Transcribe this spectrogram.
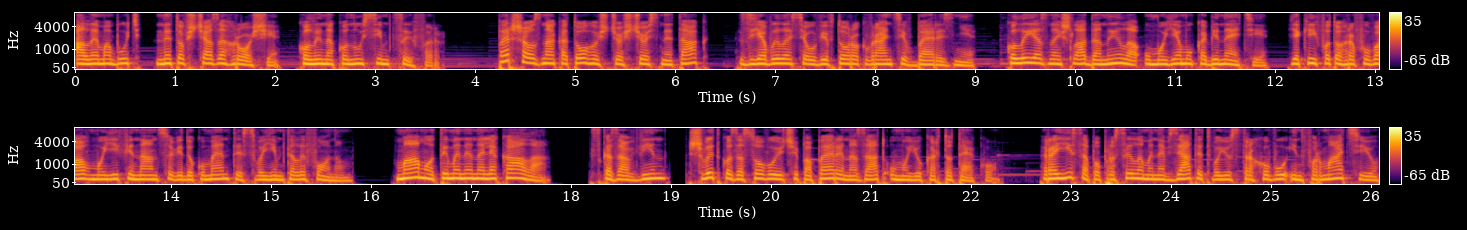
але, мабуть, не товща за гроші, коли на кону сім цифр. Перша ознака того, що щось не так, з'явилася у вівторок вранці в березні, коли я знайшла Данила у моєму кабінеті, який фотографував мої фінансові документи своїм телефоном. Мамо, ти мене налякала, сказав він, швидко засовуючи папери назад у мою картотеку. Раїса попросила мене взяти твою страхову інформацію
